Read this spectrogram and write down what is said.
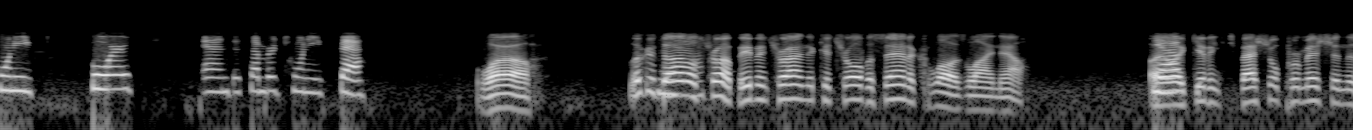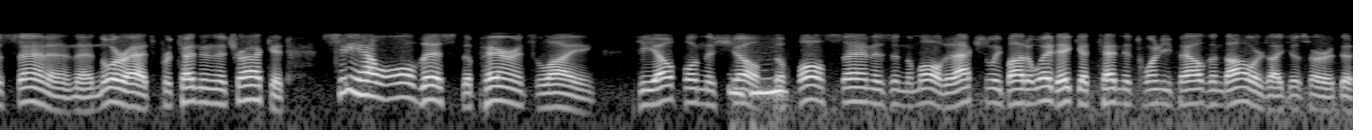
24th and December 25th. Wow. Look at Donald Yeah. Trump even trying to control the Santa Claus line now. Uh, Yeah. Like giving special permission to Santa and the NORAD's pretending to track it. See how all this, the parents lying, the elf on the shelf, Mhm. the false Santas in the mall. That actually, by the way, they get ten to twenty thousand dollars. I just heard to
